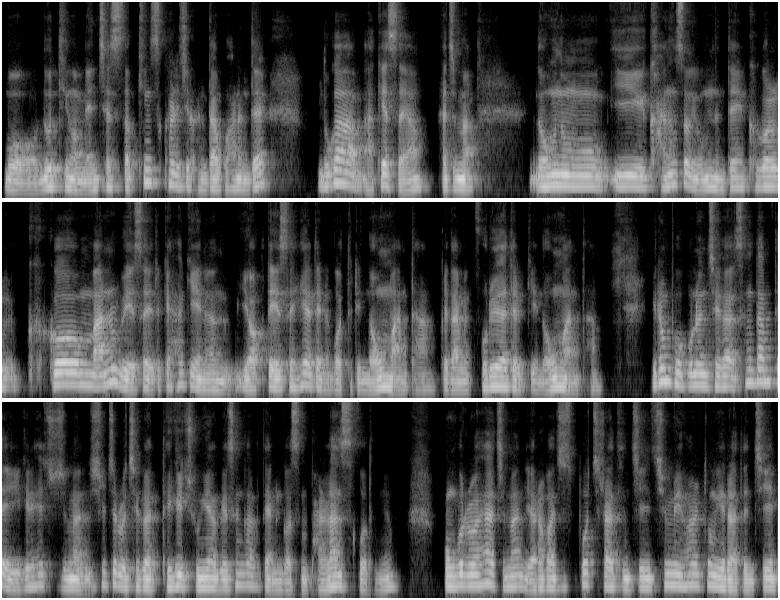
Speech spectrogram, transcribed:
뭐 노팅엄, 맨체스터, 킹스 칼리지 간다고 하는데 누가 맞겠어요? 하지만 너무너무 이 가능성이 없는데 그걸 그것만을 위해서 이렇게 하기에는 역대에서 해야 되는 것들이 너무 많다. 그 다음에 고려해야 될 게 너무 많다. 이런 부분은 제가 상담 때 얘기를 해주지만 실제로 제가 되게 중요하게 생각되는 것은 밸런스거든요. 공부를 하지만 여러 가지 스포츠라든지 취미 활동이라든지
